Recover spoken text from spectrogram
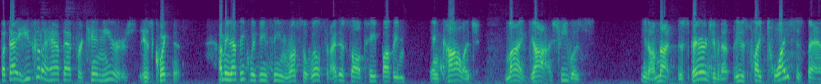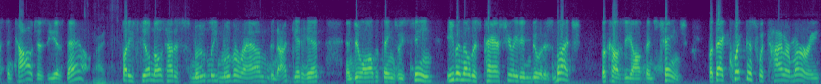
But that he's going to have that for ten years. His quickness. I mean, I think we've been seeing Russell Wilson. I just saw tape of him in college. My gosh, he was. You know, I'm not disparaging him, but he was probably twice as fast in college as he is now. Right. But he still knows how to smoothly move around and not get hit and do all the things we've seen. Even though this past year he didn't do it as much because the offense changed. But that quickness with Kyler Murray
